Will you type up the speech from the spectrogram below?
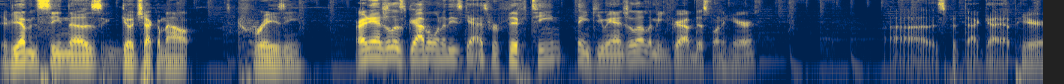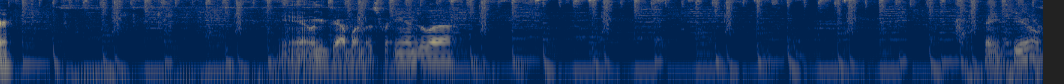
If you haven't seen those, go check them out. It's crazy. All right, Angela's grabbing one of these guys for 15. Thank you, Angela. Let me grab this one here. Uh, let's put that guy up here. Yeah, let me grab one of those for Angela. Thank you.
